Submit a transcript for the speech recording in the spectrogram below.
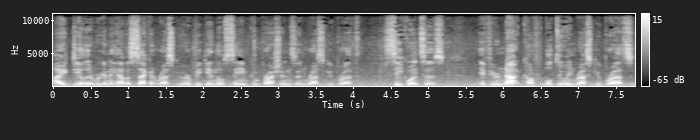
ideally we're going to have a second rescuer begin those same compressions and rescue breath sequences. If you're not comfortable doing rescue breaths,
